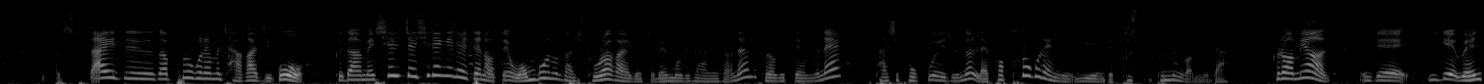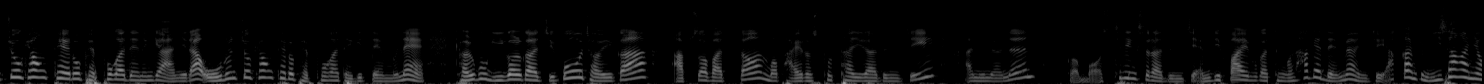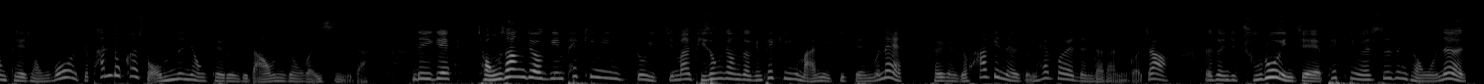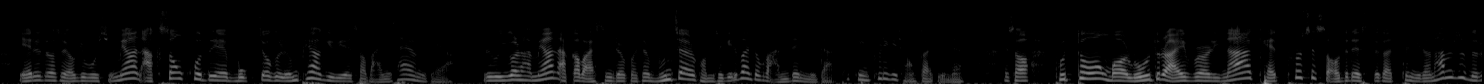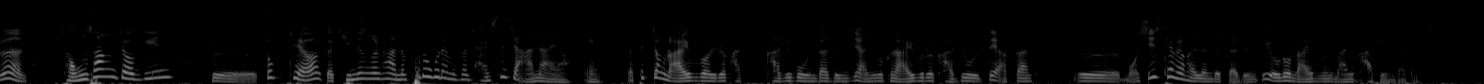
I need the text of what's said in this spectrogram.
사이즈가 프로그램은 작아지고 그 다음에 실제 실행이 될 때는 어때요? 원본으로 다시 돌아가야겠죠. 메모리 상에서는 그렇기 때문에 다시 복구해주는 래퍼 프로그램이 위에 이제 붙, 붙는 겁니다. 그러면 이제 이게 왼쪽 형태로 배포가 되는 게 아니라 오른쪽 형태로 배포가 되기 때문에 결국 이걸 가지고 저희가 앞서 봤던 뭐 바이러스 토탈이라든지 아니면은 그뭐 스트링스라든지 MD5 같은 걸 하게 되면 이제 약간 좀 이상한 형태의 정보 이렇게 판독할 수 없는 형태로 이제 나오는 경우가 있습니다. 근데 이게 정상적인 패킹도 있지만 비정상적인 패킹이 많이 있기 때문에 저희가 이제 확인을 좀 해봐야 된다라는 거죠. 그래서 이제 주로 이제 패킹을 쓰는 경우는 예를 들어서 여기 보시면 악성 코드의 목적을 은폐하기 위해서 많이 사용이 돼요. 그리고 이걸 하면 아까 말씀드린 것처럼 문자열 검색이 일반적으로 안 됩니다. 패킹이 풀리기 전까지는. 그래서 보통 뭐 로드 라이브러리나 get process address 같은 이런 함수들은 정상적인 그 소프트웨어, 그러니까 기능을 하는 프로그램에서는 잘 쓰지 않아요. 예. 그러니까 특정 라이브러리를 가, 가지고 온다든지 아니면 그 라이브러리를 가져올 때 약간 그 뭐 시스템에 관련됐다든지 이런 라이브러리를 많이 가져온다든지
